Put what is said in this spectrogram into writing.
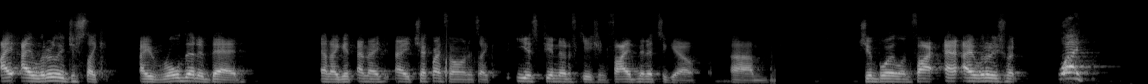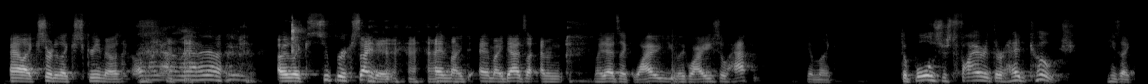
I I literally just like I rolled out of bed and I get and I, I check my phone. It's like ESPN notification five minutes ago. Um, Jim Boylen fired. I, I literally just went what? And I like started like screaming. I was like, oh my god, oh my god, oh my god. I was like super excited. and my and my dad's like, and my dad's like, why are you like, why are you so happy? I'm like, the Bulls just fired their head coach. He's like,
